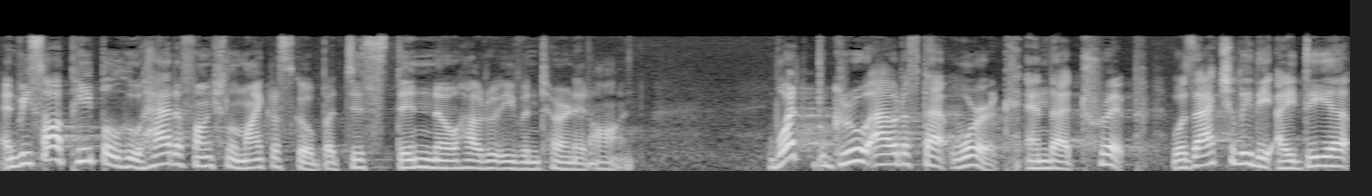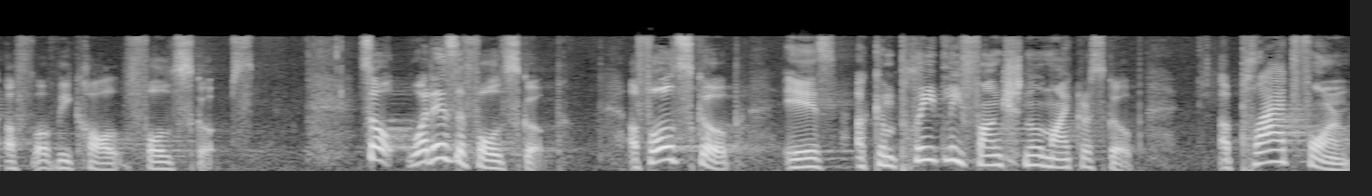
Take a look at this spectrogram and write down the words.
and we saw people who had a functional microscope but just didn't know how to even turn it on. What grew out of that work and that trip was actually the idea of what we call foldscopes. So, what is a foldscope? A foldscope is a completely functional microscope a platform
